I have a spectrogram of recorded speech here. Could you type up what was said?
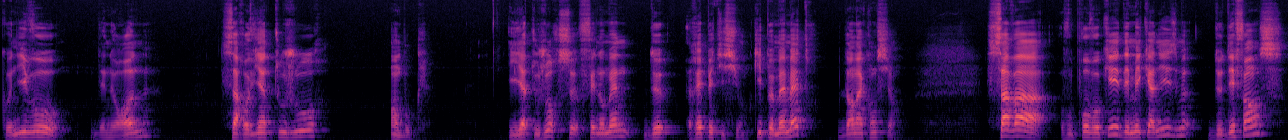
qu'au niveau des neurones, ça revient toujours en boucle. Il y a toujours ce phénomène de répétition, qui peut même être dans l'inconscient. Ça va vous provoquer des mécanismes de défense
